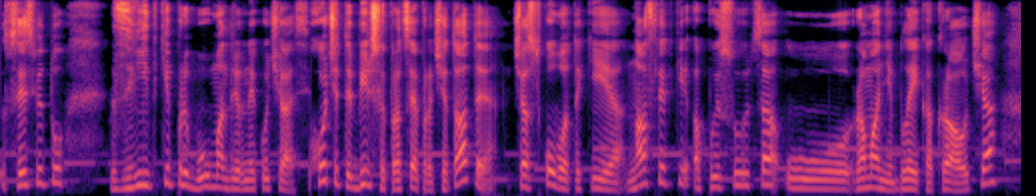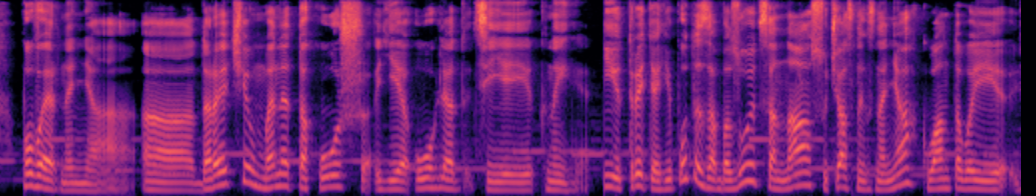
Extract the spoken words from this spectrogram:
всесвіту, звідки прибув мандрівник у часі. Хочете більше про це прочитати? Частково такі наслідки описуються у романі Блейка Крауча Повернення. До речі, в мене також є огляд цієї книги. І третя гіпотеза базується на сучасних знаннях квантової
